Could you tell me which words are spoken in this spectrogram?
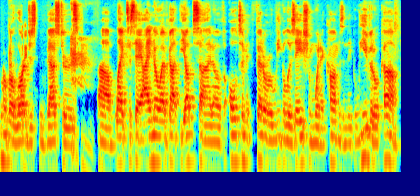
some of our largest investors um, like to say, I know I've got the upside of ultimate federal legalization when it comes, and they believe it'll come,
